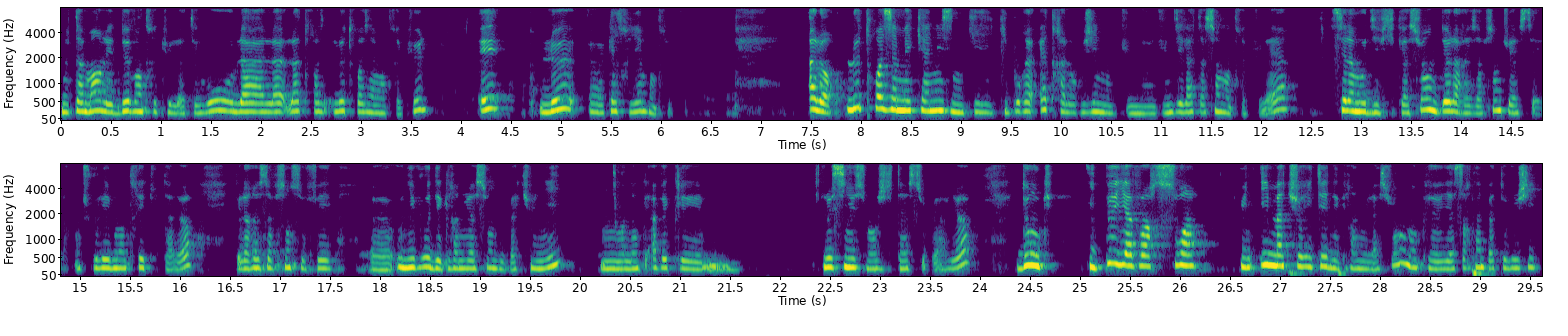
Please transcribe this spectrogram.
notamment les deux ventricules latéraux, la, le troisième ventricule et le euh, quatrième ventricule. Alors, le troisième mécanisme qui pourrait être à l'origine d'une dilatation ventriculaire, c'est la modification de la résorption du LCR. Donc, je vous l'ai montré tout à l'heure que la résorption se fait euh, au niveau des granulations de Bacchioni, hum, donc avec le sinus longital supérieur. Donc, il peut y avoir soit une immaturité des granulations, donc euh, il y a certaines pathologies,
